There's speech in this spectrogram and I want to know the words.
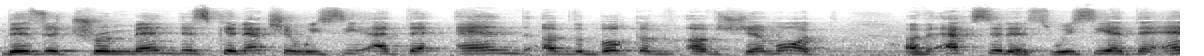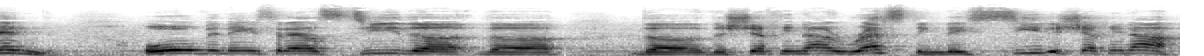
There's a tremendous connection. We see at the end of the book of, of Shemot, of Exodus, we see at the end, all Bnei Israel see the, the, the, the Shekhinah resting. They see the Shekhinah,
